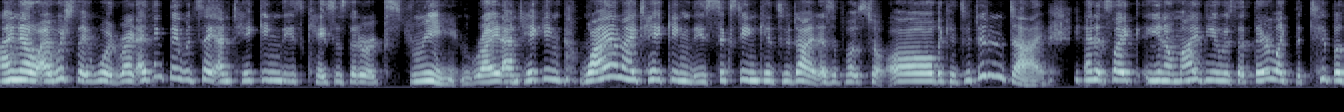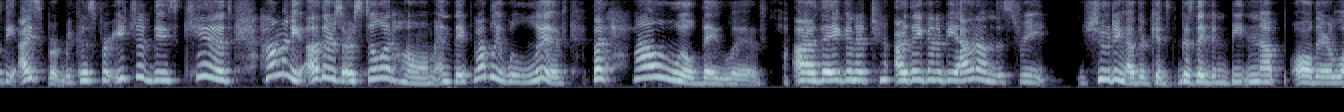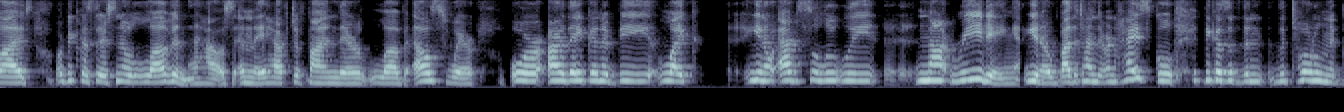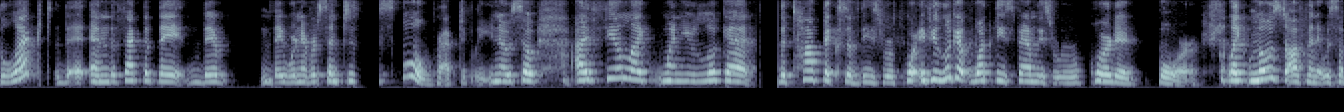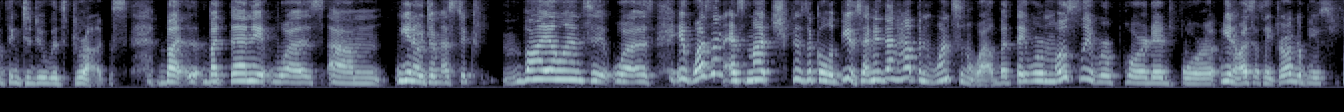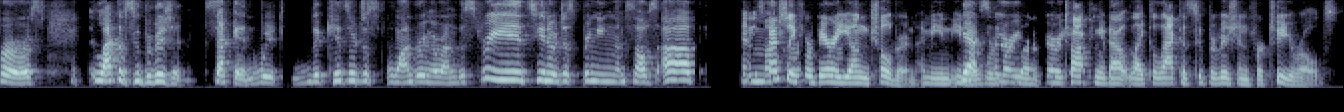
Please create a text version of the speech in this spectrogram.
I know. I wish they would, right? I think they would say, I'm taking these cases that are extreme, right? I'm taking, why am I taking these 16 kids who died as opposed to all the kids who didn't die? And it's like, you know, my view is that they're like the tip of the iceberg because for each of these kids, how many others are still at home and they probably will live, but how will they live? Are they going to, are they going to be out on the street shooting other kids because they've been beaten up all their lives or because there's no love in the house and they have to find their love elsewhere? Or are they going to be like you know absolutely uh, not reading you know by the time they're in high school because of the the total neglect and the fact that they they're they were never sent to school practically you know? So i feel like when you look at the topics of these report if you look at what these families were reported for like most often it was something to do with drugs but but then it was um you know domestic violence it was it wasn't as much physical abuse. I mean that happened once in a while but they were mostly reported for you know as i say drug abuse first lack of supervision second which the kids are just wandering around the streets you know just bringing themselves up and especially for very young children i mean you yes, know we're, very, we're, very we're talking about like a lack of supervision for two year olds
